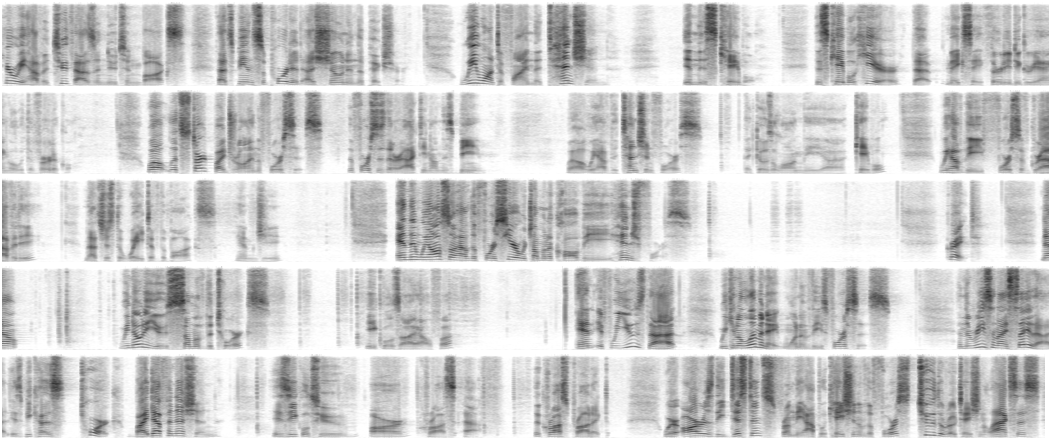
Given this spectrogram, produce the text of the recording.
Here we have a 2000 Newton box that's being supported as shown in the picture. We want to find the tension in this cable. This cable here that makes a 30 degree angle with the vertical. Well, let's start by drawing the forces, the forces that are acting on this beam. Well, we have the tension force that goes along the uh, cable. We have the force of gravity and that's just the weight of the box, mg. And then we also have the force here, which I'm going to call the hinge force. Great. Now, we know to use sum of the torques equals I alpha. And if we use that, we can eliminate one of these forces. And the reason I say that is because torque, by definition, is equal to R cross F, the cross product, where R is the distance from the application of the force to the rotational axis,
